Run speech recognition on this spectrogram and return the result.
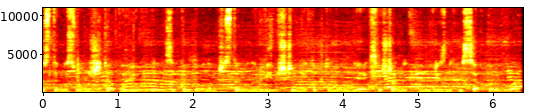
частину свого життя провів е, за кордоном, частину на Львівщині. Тобто, ну, я як священник ну, в різних місцях перебуваю.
